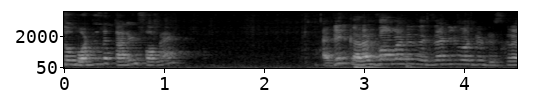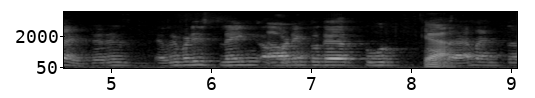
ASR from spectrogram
so what is the current format? I think current format is exactly what you described. There is everybody is playing according to their tour Yeah. program, and the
